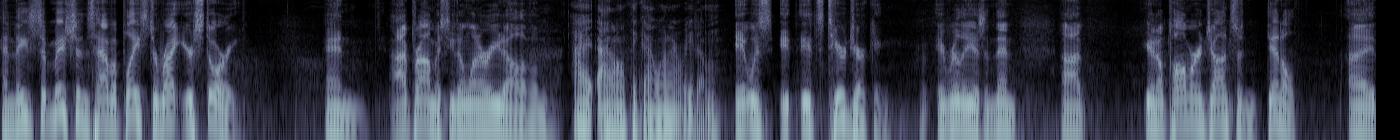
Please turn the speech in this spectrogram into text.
and these submissions have a place to write your story. And I promise you don't want to read all of them. I I don't think I want to read them. It was it, it's tear jerking. It really is. And then, uh, you know, Palmer and Johnson Dental, uh,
